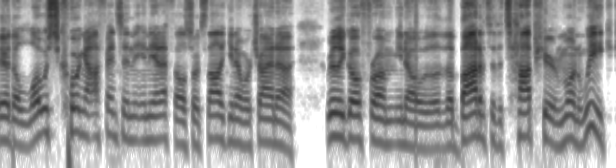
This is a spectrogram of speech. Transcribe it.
They're the lowest scoring offense in, in the NFL. So it's not like, you know, we're trying to really go from, you know, the bottom to the top here in one week.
